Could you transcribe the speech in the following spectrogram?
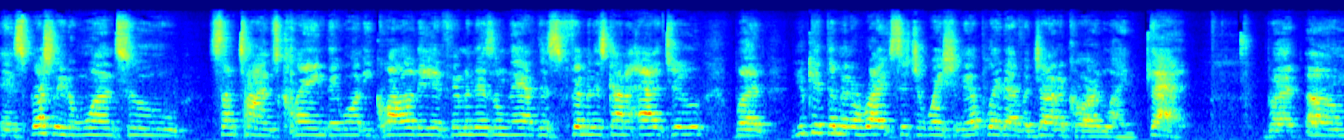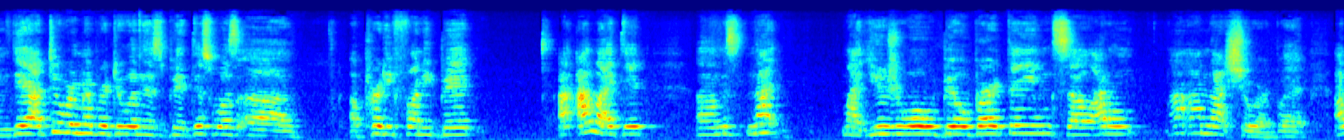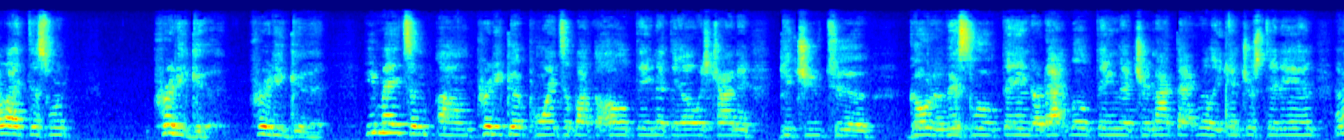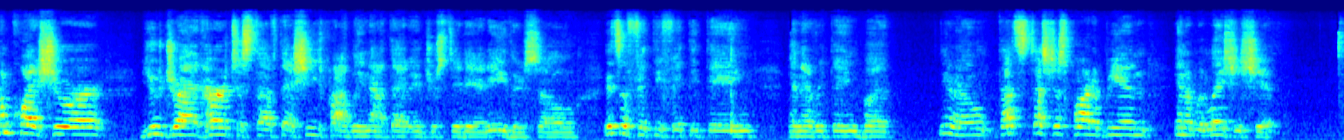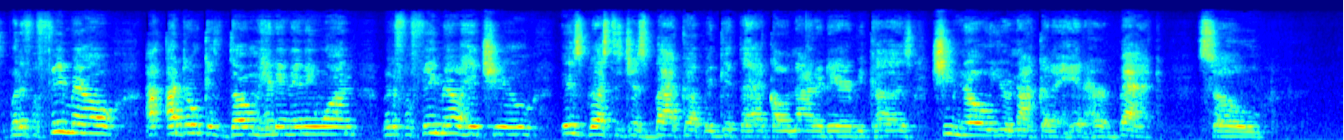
and especially the ones who sometimes claim they want equality and feminism. They have this feminist kind of attitude, but you get them in the right situation, they'll play that vagina card like that. But um, yeah, I do remember doing this bit. This was a, a pretty funny bit. I, I liked it. Um, it's not my usual Bill Burr thing, so I don't. I, I'm not sure, but I like this one pretty good. Pretty good. He made some um, pretty good points about the whole thing that they always trying to get you to go to this little thing or that little thing that you're not that really interested in. And I'm quite sure you drag her to stuff that she's probably not that interested in either. So it's a 50-50 thing and everything, but you know, that's that's just part of being in a relationship. But if a female, I, I don't condone hitting anyone, but if a female hits you, it's best to just back up and get the heck on out of there because she know you're not gonna hit her back. So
